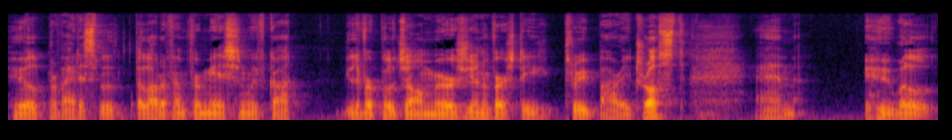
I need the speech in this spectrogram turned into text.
who will provide us with a lot of information. We've got Liverpool John Moores University through Barry Drust. Um, who will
